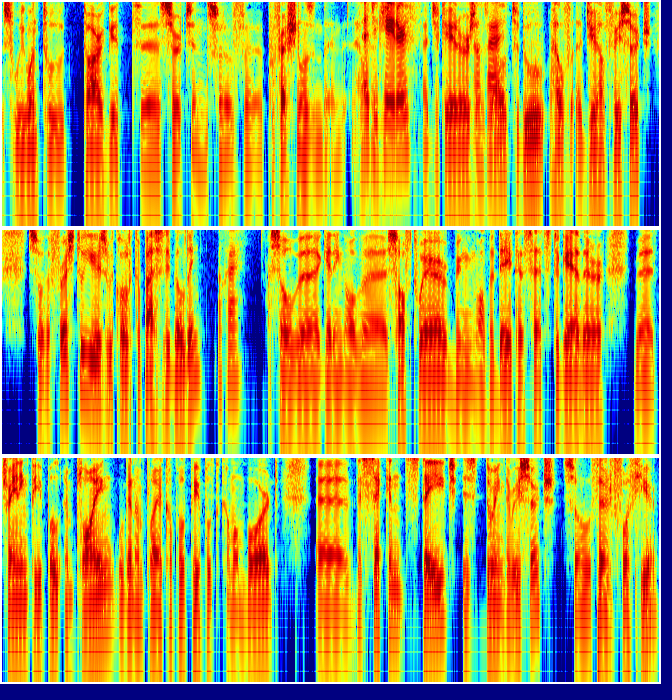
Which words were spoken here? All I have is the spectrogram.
So we want to target uh, certain sort of uh, professionals in the, in the health industry Educators. educators as well to do health uh, geohealth research. So the first two years we call it capacity building. Okay. So uh, getting all the software, bringing all the data sets together, uh, training people, employing. We're going to employ a couple of people to come on board. Uh, the second stage is doing the research. So third, fourth year.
